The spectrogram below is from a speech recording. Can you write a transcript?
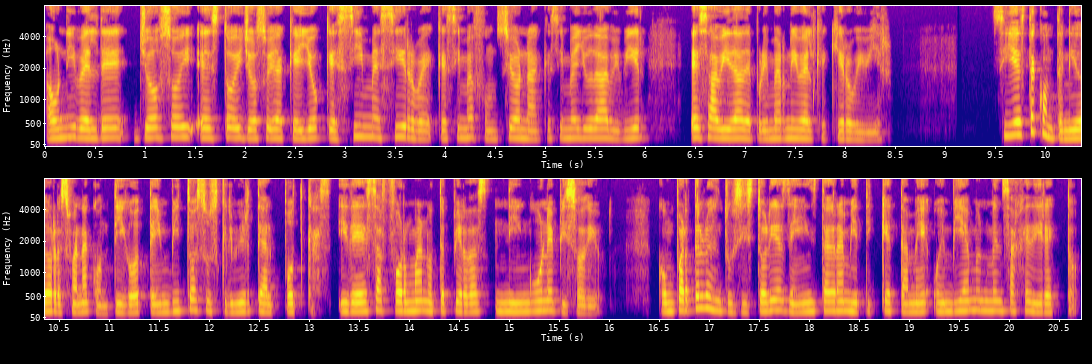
a un nivel de yo soy esto y yo soy aquello que sí me sirve, que sí me funciona, que sí me ayuda a vivir esa vida de primer nivel que quiero vivir. Si este contenido resuena contigo, te invito a suscribirte al podcast y de esa forma no te pierdas ningún episodio. Compártelo en tus historias de Instagram y etiquétame o envíame un mensaje directo.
